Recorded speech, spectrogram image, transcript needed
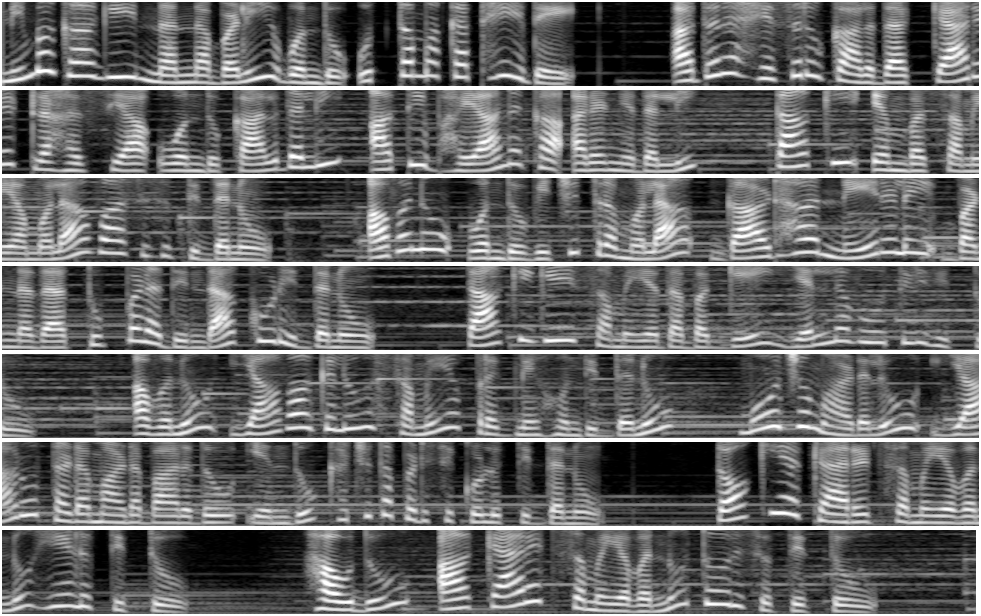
ನಿಮಗಾಗಿ ನನ್ನ ಬಳಿ ಒಂದು ಉತ್ತಮ ಕಥೆ ಇದೆ. ಅದರ ಹೆಸರು ಕಾಲದ ಕ್ಯಾರೆಟ್ ರಹಸ್ಯ ಒಂದು ಕಾಲದಲ್ಲಿ ಅತಿ ಭಯಾನಕ ಅರಣ್ಯದಲ್ಲಿ ತಾಕಿ ಎಂಬ ಸಮಯ ಮೊಲ ವಾಸಿಸುತ್ತಿದ್ದನು. ಅವನು ಒಂದು ವಿಚಿತ್ರ ಮೊಲ ಗಾಢ ನೇರಳೆ ಬಣ್ಣದ ತುಪ್ಪಳದಿಂದ ಕೂಡಿದ್ದನು. ಟಾಕಿಗೆ ಸಮಯದ ಬಗ್ಗೆ ಎಲ್ಲವೂ ತಿಳಿದಿತ್ತು. ಅವನು ಯಾವಾಗಲೂ ಸಮಯ ಪ್ರಜ್ಞೆ ಹೊಂದಿದ್ದನು, ಮೋಜು ಮಾಡಲು ಯಾರೂ ತಡಮಾಡಬಾರದು ಎಂದು ಖಚಿತಪಡಿಸಿಕೊಳ್ಳುತ್ತಿದ್ದನು. ಟಾಕಿಯ ಕ್ಯಾರೆಟ್ ಸಮಯವನ್ನು ಹೇಳುತ್ತಿತ್ತು. ಹೌದು, ಆ ಕ್ಯಾರೆಟ್ ಸಮಯವನ್ನು ತೋರಿಸುತ್ತಿತ್ತು.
